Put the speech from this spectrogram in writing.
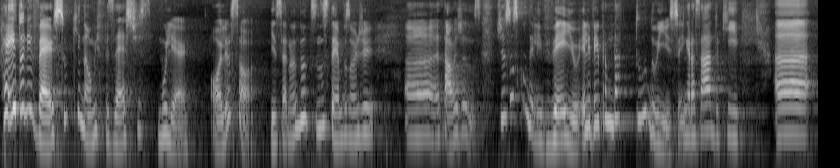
Rei do universo, que não me fizestes mulher. Olha só, isso era nos, nos tempos onde estava uh, Jesus. Jesus, quando ele veio, ele veio para mudar tudo isso. É engraçado que Uh,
